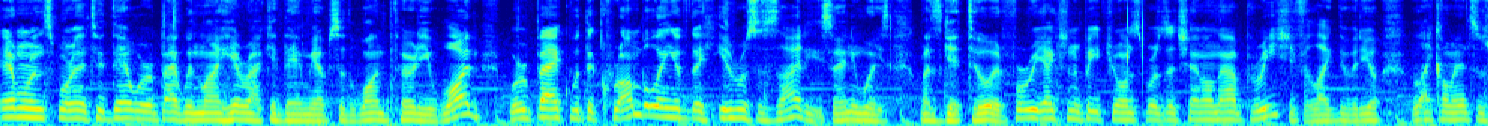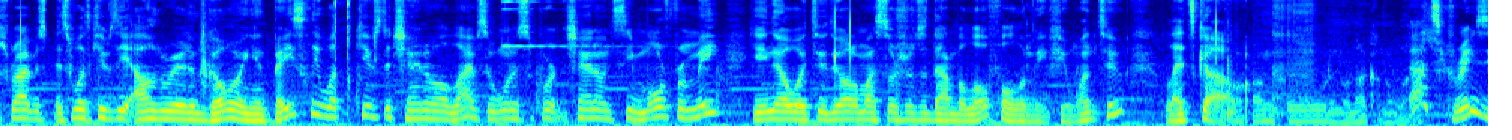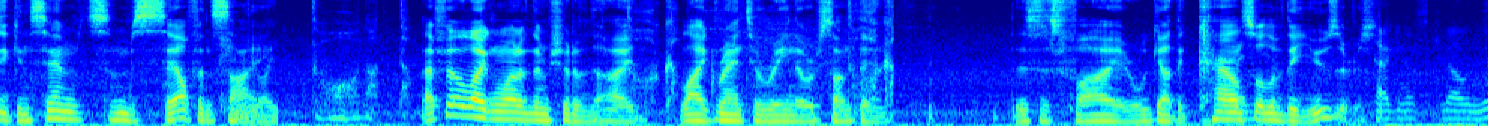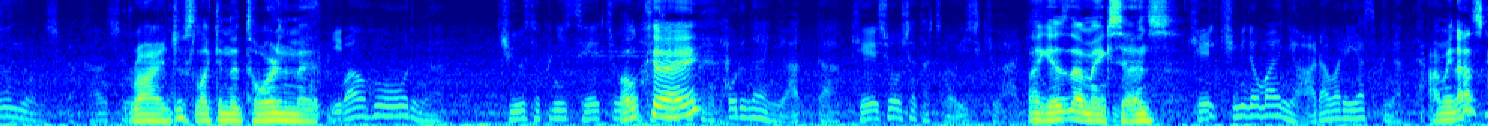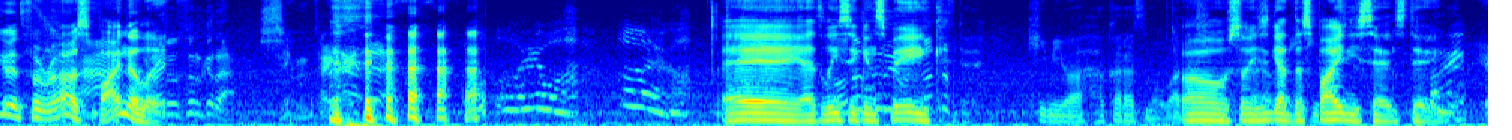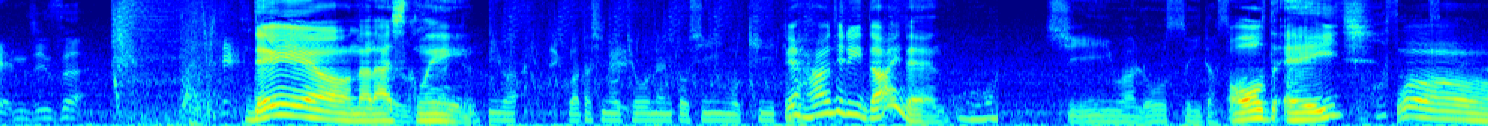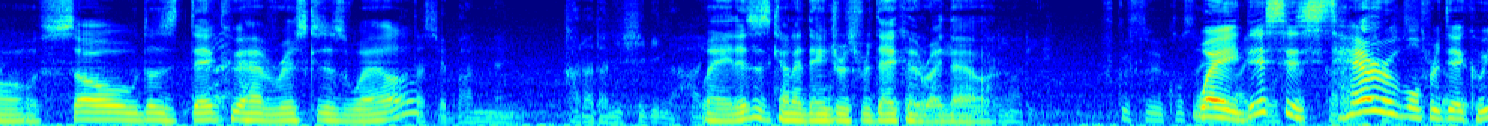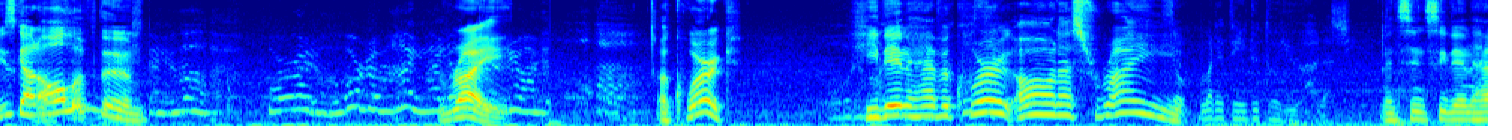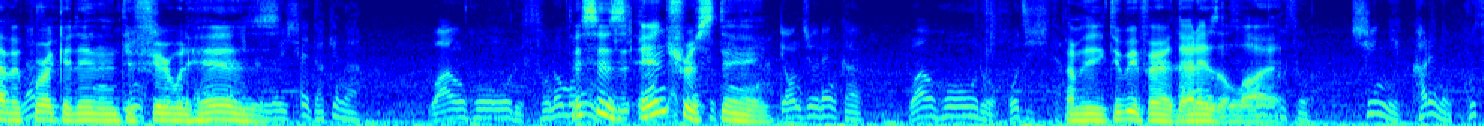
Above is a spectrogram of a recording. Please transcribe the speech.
Everyone, morning today we're back with My Hero Academia episode 131. We're back with the crumbling of the Hero Society. So anyways, let's get to it. For reaction and Patreon supports the channel now. Preach if you like the video, like, comment, subscribe. It's what keeps the algorithm going and basically what keeps the channel alive. So want to support the channel and see more from me, you know what to do. All of my socials are down below. Follow me if you want to. Let's go. That's crazy. You can send himself inside. I feel like one of them should have died, like Gran Torino or something. This is fire. We got the Council of the Users. Right, just like in the tournament. Okay. I guess that makes sense. I mean, that's good for us, finally. hey, at least he can speak. Oh, so he's got the spidey sense thing. Damn, now that's clean. Yeah, how did he die then? Old age? Whoa, so does Deku have risks as well? Wait, this is kind of dangerous for Deku right now. Wait, this is terrible for Deku. He's got all of them. Right. A quirk. He didn't have a quirk. Oh, that's right. And since he didn't have a quirk, it didn't interfere with his. This is interesting. I mean, to be fair, that is a lot.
